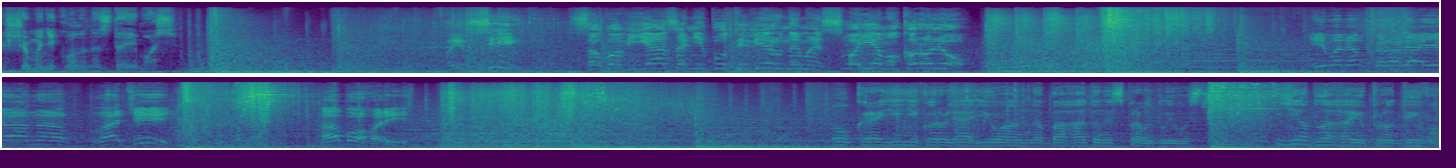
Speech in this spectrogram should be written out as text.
що ми ніколи не здаємось. Ви всі зобов'язані бути вірними своєму королю. Іменем короля Іоанна платіть або горіть. У країні короля Іоанна багато несправедливості. Я благаю про диво.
